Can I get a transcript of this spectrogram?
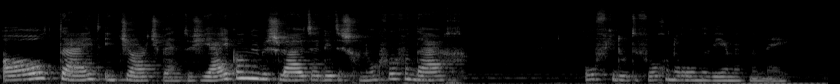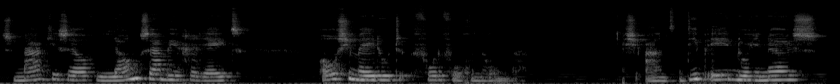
altijd in charge bent. Dus jij kan nu besluiten: dit is genoeg voor vandaag. Of je doet de volgende ronde weer met me mee. Dus maak jezelf langzaam weer gereed als je meedoet voor de volgende ronde. Dus je ademt diep in door je neus.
